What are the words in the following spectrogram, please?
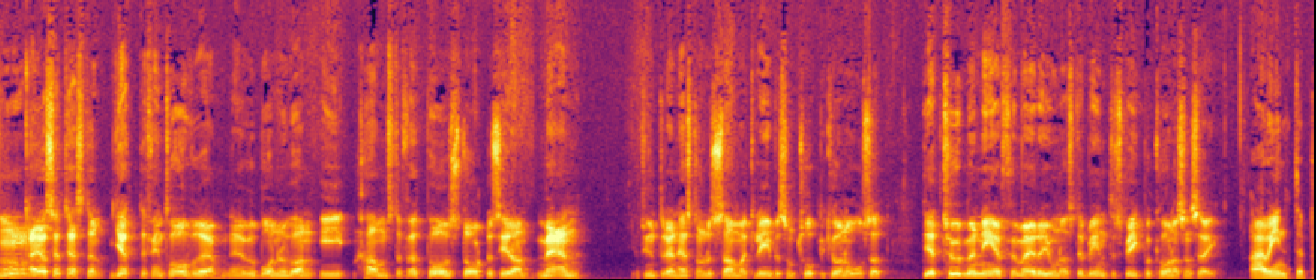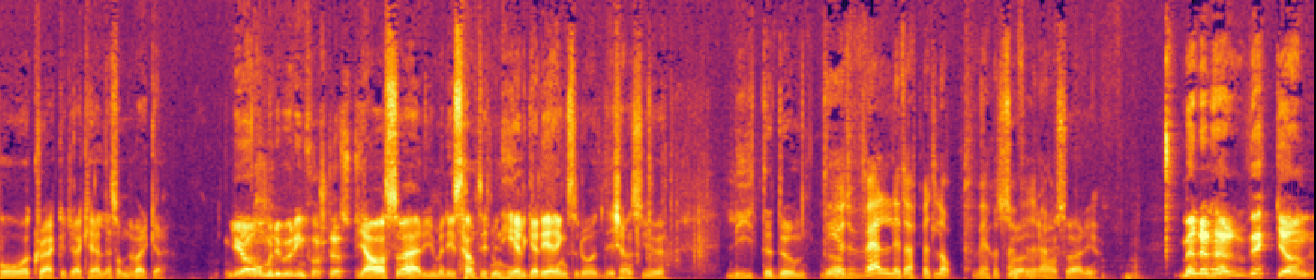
Mm, ja, jag har sett testen. Jättefin travare. Eh, Bonnen vann i Halmstad för ett par starter sedan. Men jag tycker inte den hästen håller samma kaliber som Tropicana år. Så att det är tummen ner för mig där Jonas. Det blir inte spik på Kana Sensei. Nej, och inte på Crackerjack heller som det verkar. Ja, men det var ju din första häst. Ja, så är det ju, men det är samtidigt min helgardering så då, det känns ju lite dumt. Det är ju att- ett väldigt öppet lopp, så, V754. ja, så är det ju. Men den här veckan,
